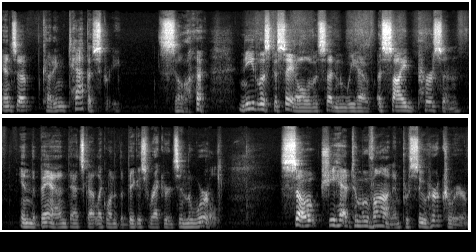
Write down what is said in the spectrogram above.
Ends up cutting Tapestry. So, needless to say, all of a sudden we have a side person in the band that's got like one of the biggest records in the world. So she had to move on and pursue her career.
